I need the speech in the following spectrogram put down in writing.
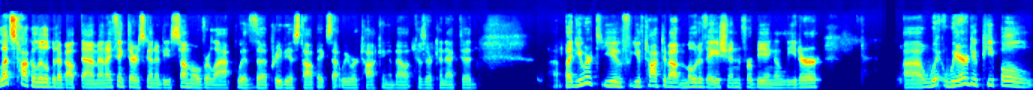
let's talk a little bit about them. And I think there's going to be some overlap with the previous topics that we were talking about because they're connected. But you were you've you've talked about motivation for being a leader. Uh, wh- where do people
